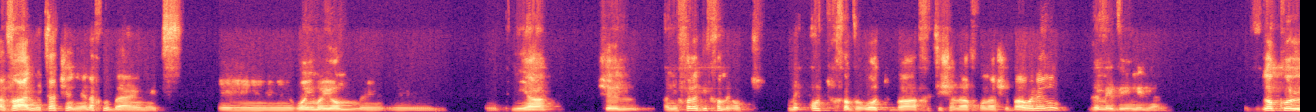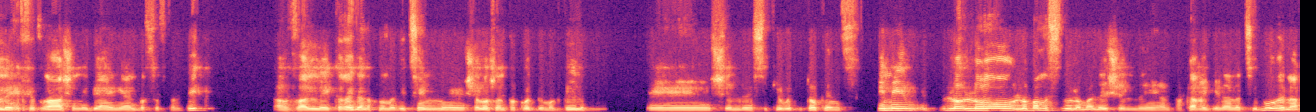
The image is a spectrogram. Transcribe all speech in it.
אבל מצד שני, אנחנו ב-INX רואים היום פנייה של, אני יכול להגיד לך מאות, מאות חברות בחצי שנה האחרונה שבאו אלינו ומביאים עניין. לא כל חברה שמביאה עניין בסוף תנפיק, אבל כרגע אנחנו מריצים שלוש הנפקות במקביל של Security Tokens, אם, לא, לא, לא במסלול המלא של הנפקה רגילה לציבור, אלא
